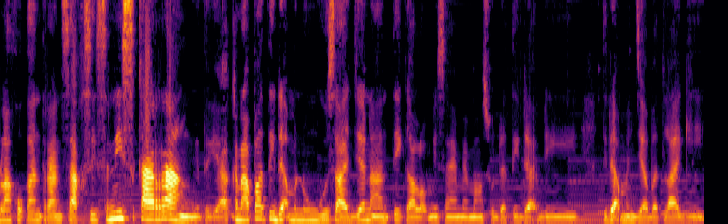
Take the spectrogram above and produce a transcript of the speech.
melakukan transaksi seni sekarang gitu ya. Kenapa tidak menunggu saja nanti kalau misalnya memang sudah tidak di tidak menjabat lagi.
